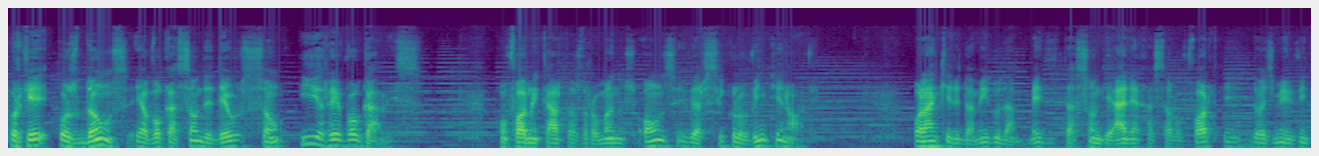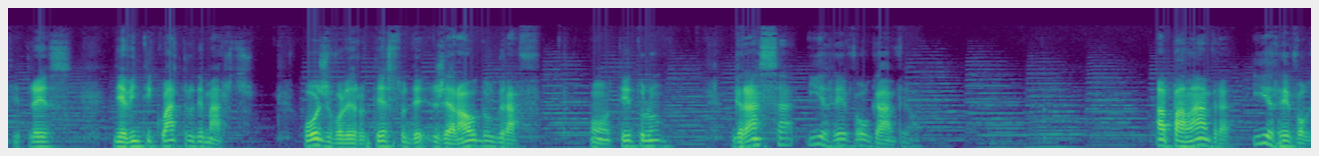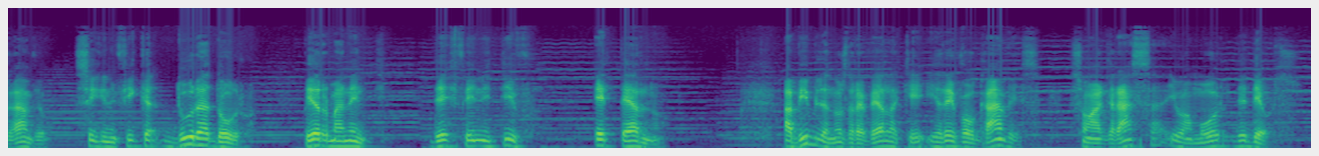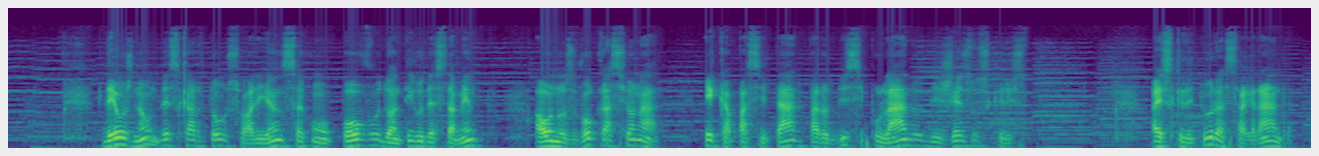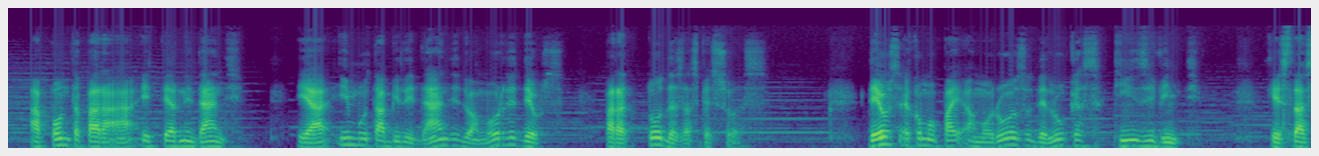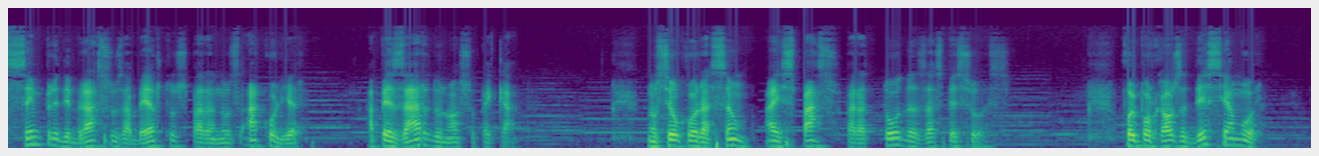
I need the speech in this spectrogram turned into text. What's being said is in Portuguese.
porque os dons e a vocação de Deus são irrevogáveis, conforme carta aos Romanos 11, versículo 29. Olá, querido amigo da Meditação Diária Castelo Forte 2023, dia 24 de março. Hoje vou ler o texto de Geraldo Graf, com o título Graça Irrevogável. A palavra irrevogável significa duradouro, permanente, definitivo, eterno. A Bíblia nos revela que irrevogáveis são a graça e o amor de Deus. Deus não descartou sua aliança com o povo do Antigo Testamento ao nos vocacionar e capacitar para o discipulado de Jesus Cristo. A Escritura Sagrada aponta para a eternidade e a imutabilidade do amor de Deus para todas as pessoas. Deus é como o Pai amoroso de Lucas 15, 20, que está sempre de braços abertos para nos acolher, apesar do nosso pecado. No seu coração há espaço para todas as pessoas. Foi por causa desse amor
